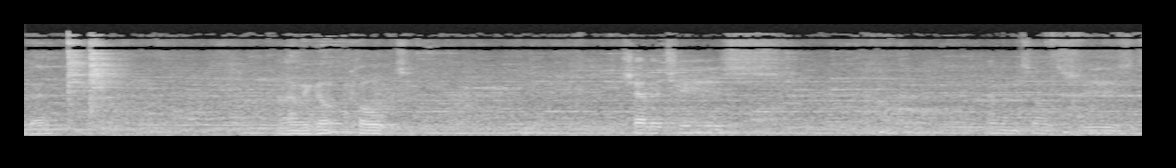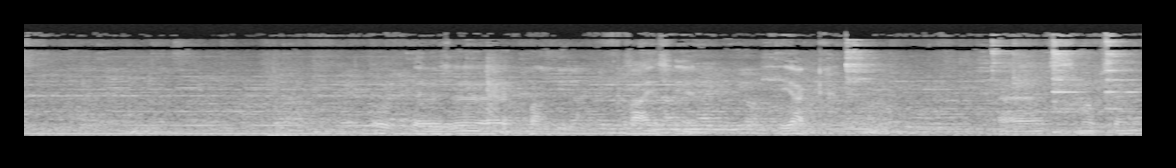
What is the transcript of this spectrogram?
That. And then we got cold cheddar cheese, Emmental cheese. Oh, there is a well, lies here. Yak. Uh, smoked salmon.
